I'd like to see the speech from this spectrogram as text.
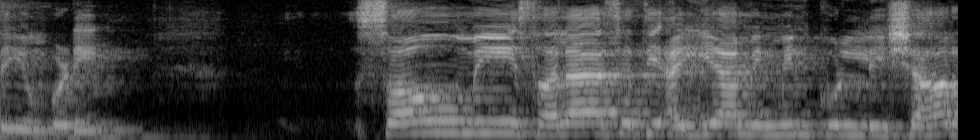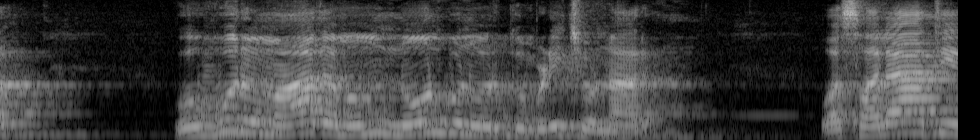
செய்யும்படி. சௌமி சலாசதி ஐயாமின் மின் குல்லி ஷார் ஒவ்வொரு மாதமும் நோன்பு நோர்க்கும்படி சொன்னார். வ சலாத்தி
